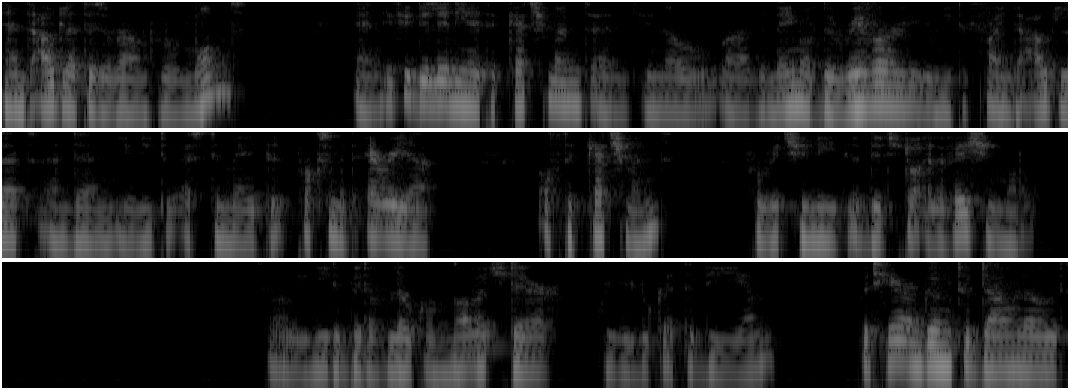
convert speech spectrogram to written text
And the outlet is around Roermond and if you delineate a catchment and you know uh, the name of the river, you need to find the outlet and then you need to estimate the approximate area of the catchment for which you need a digital elevation model. So you need a bit of local knowledge there or you look at the DEM. But here I'm going to download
